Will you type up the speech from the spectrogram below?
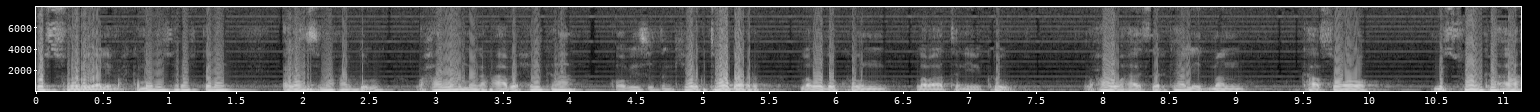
garsooreyaal ee maxkamadda sharafta leh agaasimo cabdul waxaa loo magacaabay xilka koob iyo soddonkii oktoobar labada kun labaatan iyo kow. Wuxuu ahaa sarkaal idman kaasoo mas'uulka ah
